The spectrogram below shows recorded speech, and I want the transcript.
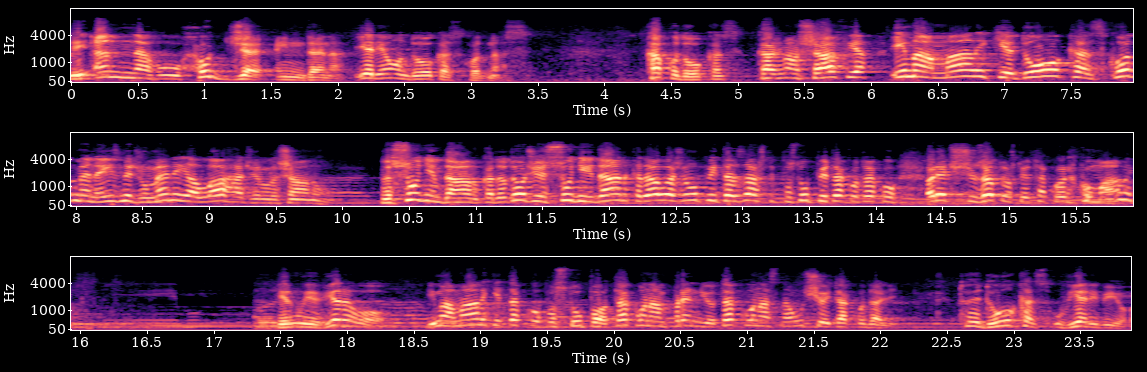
li ennehu huđe indena, jer je on dokaz kod nas. Kako dokaz? Kaže vam Šafija, ima Malik je dokaz kod mene, između mene i Allaha Đelešanu. Na sudnjem danu, kada dođe sudnji dan, kada Allah upita zašto je postupio tako, tako, reći ću zato što je tako rekao Malik jer mu je vjerovao. Ima Malik je tako postupao, tako nam prenio, tako nas naučio i tako dalje. To je dokaz u vjeri bio.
